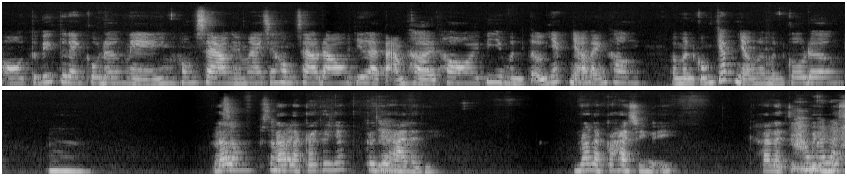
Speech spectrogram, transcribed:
ồ tôi biết tôi đang cô đơn nè nhưng mà không sao ngày mai sẽ không sao đâu chỉ là tạm thời thôi. Ví dụ mình tự nhắc nhở bản thân và mình cũng chấp nhận là mình cô đơn. Ừm. Đó, xong, xong đó rồi- là cái thứ nhất. Cái thứ Dạ. hai là gì? Nó là có hai suy nghĩ. Hay là chị không bị phải là miss?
